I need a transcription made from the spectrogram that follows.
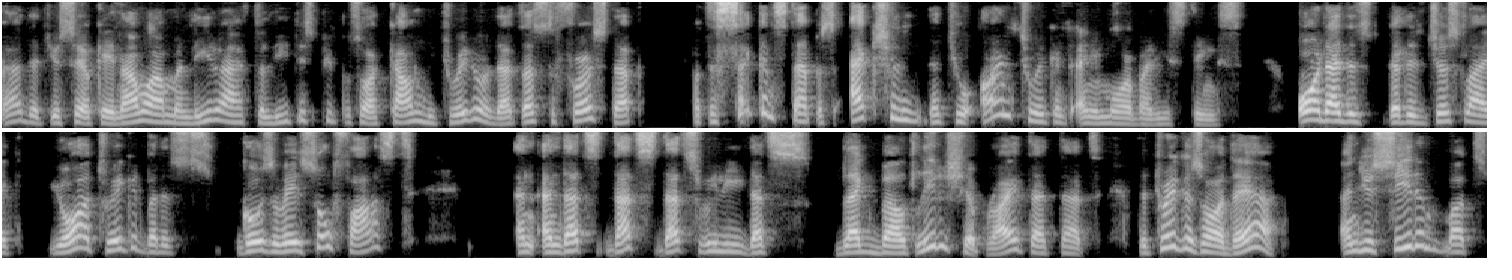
uh, that you say okay now i'm a leader. I have to lead these people so i can't be triggered. That that's the first step. But the second step is actually that you aren't triggered anymore by these things or that it's that it's just like you are triggered but it goes away so fast and and that's that's that's really that's black belt leadership right? That that the triggers are there and you see them but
